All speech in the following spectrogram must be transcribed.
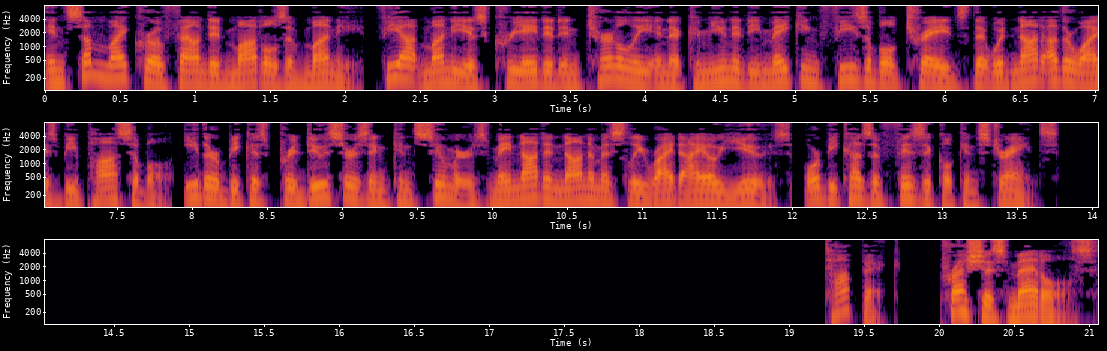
In some micro-founded models of money, fiat money is created internally in a community making feasible trades that would not otherwise be possible, either because producers and consumers may not anonymously write IOUs, or because of physical constraints. Precious metals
